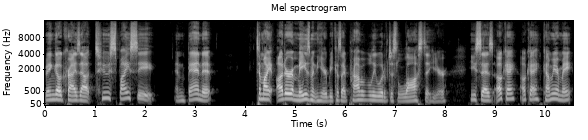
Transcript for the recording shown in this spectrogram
Bingo cries out, too spicy. And Bandit, to my utter amazement here, because I probably would have just lost it here, he says, Okay, okay, come here, mate.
